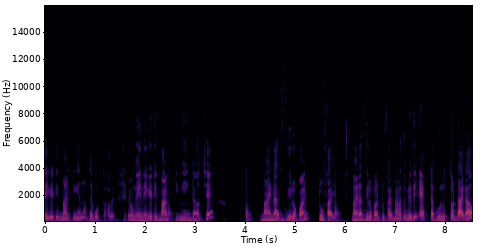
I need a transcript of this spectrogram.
নেগেটিভ মার্কিংয়ের মধ্যে পড়তে হবে। এবং এই নেগেটিভ মার্কিংটা হচ্ছে minus zero point two five minus zero point two five মানে তুমি যদি একটা ভুল উত্তর দাগাও,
